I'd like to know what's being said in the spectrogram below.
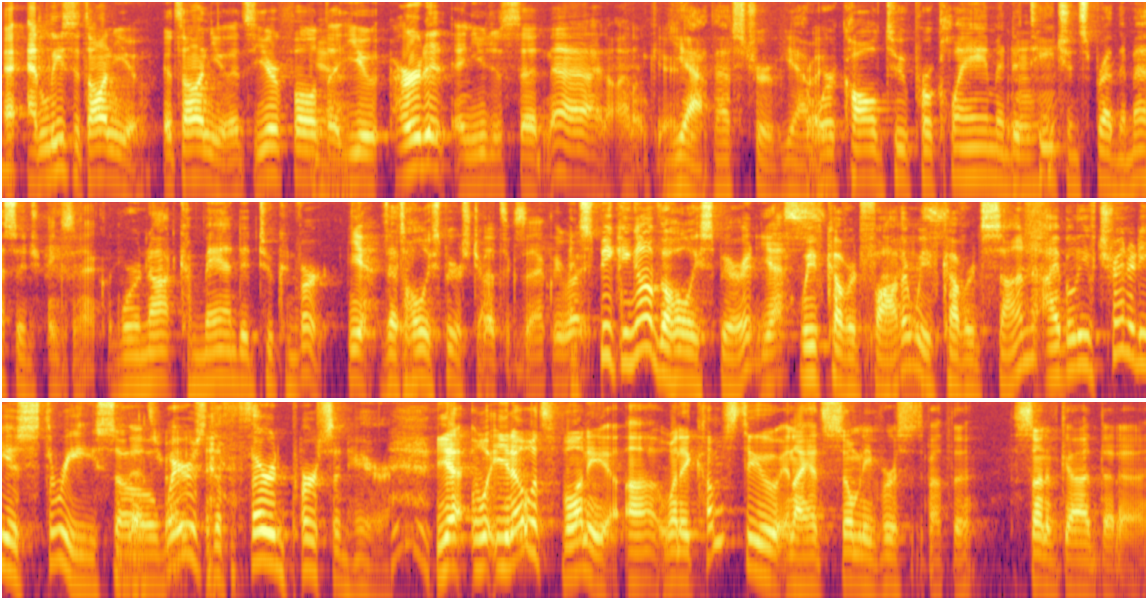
A- At least it's on you. It's on you. It's your fault that you heard it and you just said, nah, I don't, I don't care. Yeah, that's true. Yeah, Right. we're called to proclaim and to teach and spread the message. Exactly. We're not commanded to convert. Yeah. That's the Holy Spirit's job. That's exactly And right. speaking of the Holy Spirit, Yes. we've covered Father, Nice. we've covered Son. I believe Trinity is three. So right. where's the third person here? Yeah, well, you know what's funny? Uh, when it comes to, and I had so many verses about the Son of God that uh,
